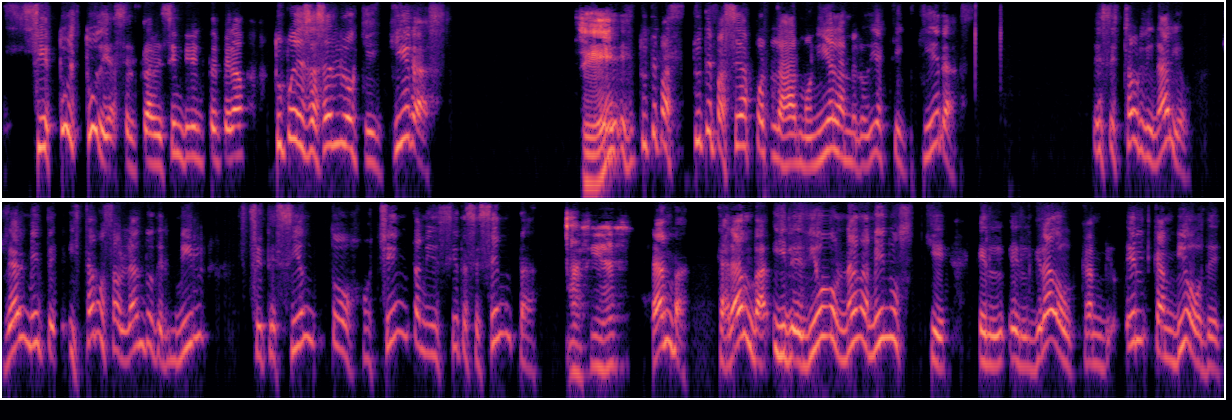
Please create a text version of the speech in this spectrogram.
si tú estudias el clavecín bien temperado, tú puedes hacer lo que quieras. Sí. Eh, eh, tú te, tú te paseas por las armonías, las melodías que quieras. Es extraordinario. Realmente, estamos hablando del mil 780, 1760. Así es. Caramba, caramba, y le dio nada menos que el, el grado, cambió, él cambió de,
